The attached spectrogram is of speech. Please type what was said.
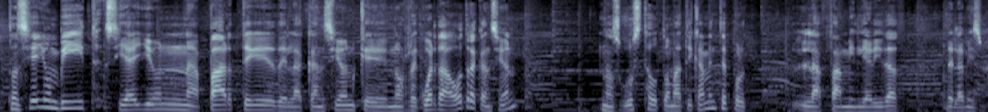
Entonces, si hay un beat, si hay una parte de la canción que nos recuerda a otra canción, nos gusta automáticamente por la familiaridad de la misma.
